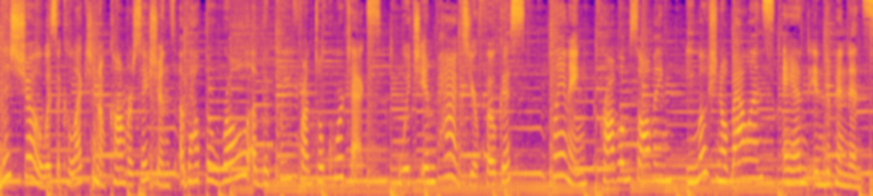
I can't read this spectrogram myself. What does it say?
This show is a collection of conversations about the role of the prefrontal cortex, which impacts your focus, planning, problem solving, emotional balance, and independence.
